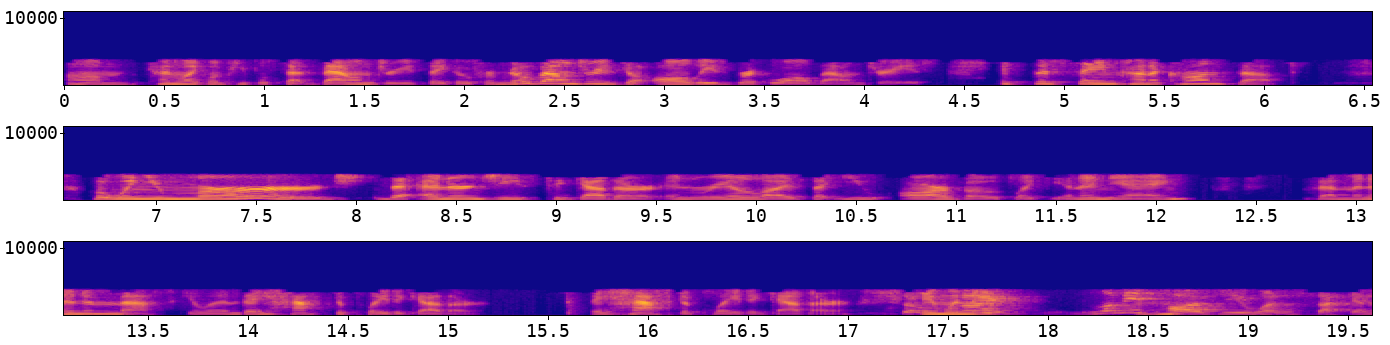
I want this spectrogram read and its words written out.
Um, kind of like when people set boundaries, they go from no boundaries to all these brick wall boundaries. It's the same kind of concept. But when you merge the energies together and realize that you are both like yin and yang, feminine and masculine, they have to play together. They have to play together. So and when they, I, let me mm-hmm. pause you one second.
